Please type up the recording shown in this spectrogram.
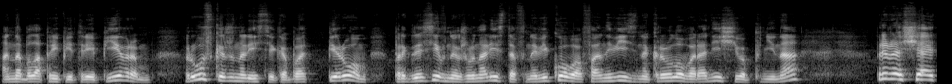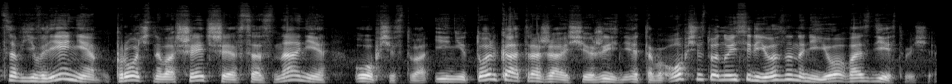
она была при Петре Первом, русская журналистика под пером прогрессивных журналистов Новикова, Фанвизина, Крылова, Радищева, Пнина превращается в явление, прочно вошедшее в сознание общества и не только отражающее жизнь этого общества, но и серьезно на нее воздействующее.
